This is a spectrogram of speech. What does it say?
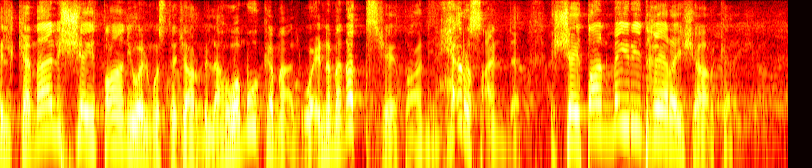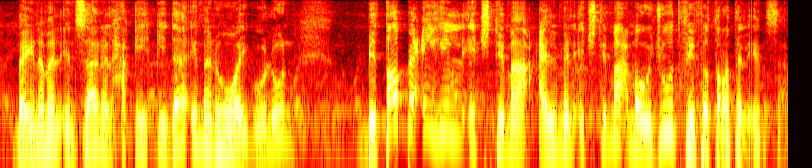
الكمال الشيطاني والمستجار بالله. هو مو كمال وإنما نقص شيطاني. حرص عنده. الشيطان ما يريد غيره يشاركه. بينما الإنسان الحقيقي دائما هو يقولون بطبعه الاجتماع علم الاجتماع موجود في فطرة الإنسان.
